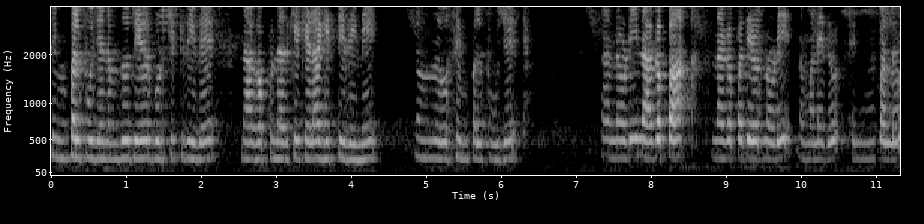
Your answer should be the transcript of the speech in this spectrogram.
ಸಿಂಪಲ್ ಪೂಜೆ. ನಮ್ಮದು ದೇವ್ರ ಗುಡಿ ಚಿಕ್ಕದಿದೆ. ನಾಗಪ್ಪನ ಅದಕ್ಕೆ ಕೆಳಗಿಟ್ಟಿದ್ದೀನಿ ನಮ್ಮದು ಸಿಂಪಲ್ ಪೂಜೆ. ನೋಡಿ, ನಾಗಪ್ಪ. ನಾಗಪ್ಪ ದೇವ್ರು ನೋಡಿ ನಮ್ಮ ಮನೆದು ಸಿಂಪಲ್ಲು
